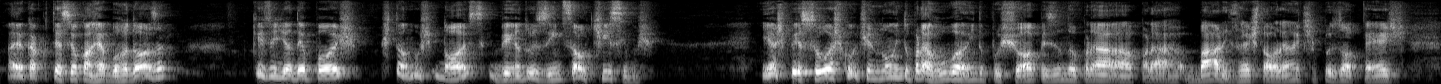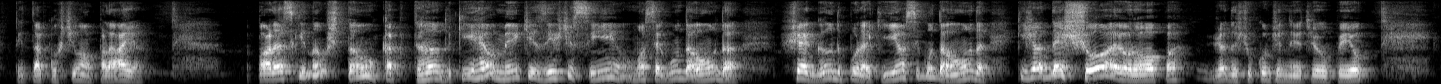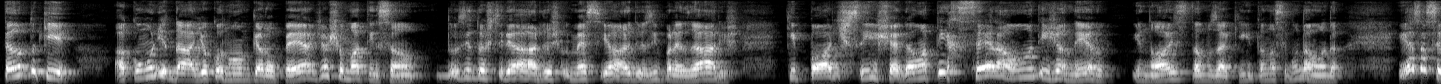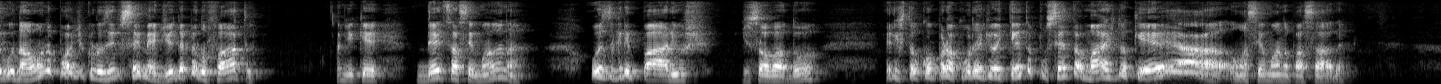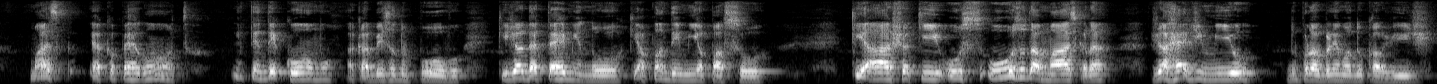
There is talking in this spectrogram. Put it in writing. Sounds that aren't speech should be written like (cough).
Aí o que aconteceu com a rebordosa? 15 dias depois, estamos nós vendo os índices altíssimos. E as pessoas continuam indo para a rua, indo para os shoppings, indo para bares, restaurantes, para os hotéis, tentar curtir uma praia. Parece que não estão captando que realmente existe sim uma segunda onda chegando por aqui, uma segunda onda que já deixou a Europa, já deixou o continente europeu. Tanto que a comunidade econômica europeia já chamou a atenção dos industriários, dos comerciários, dos empresários que pode sim chegar uma terceira onda em janeiro. E nós estamos aqui então na segunda onda. E essa segunda onda pode inclusive ser medida pelo fato de que desde essa semana os gripários de Salvador eles estão com procura de 80% a mais do que a uma semana passada. Mas é que eu pergunto, entender como a cabeça do povo que já determinou que a pandemia passou, que acha que o uso da máscara já redimiu do problema do Covid.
